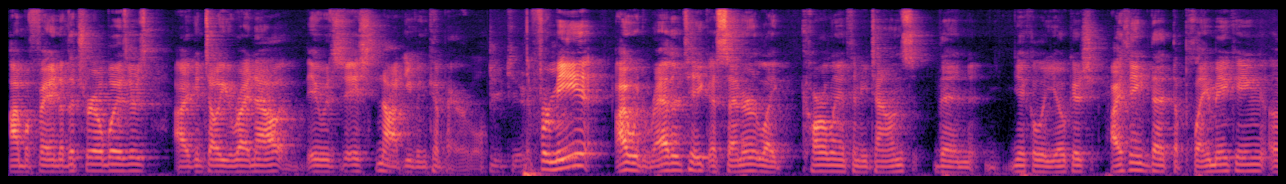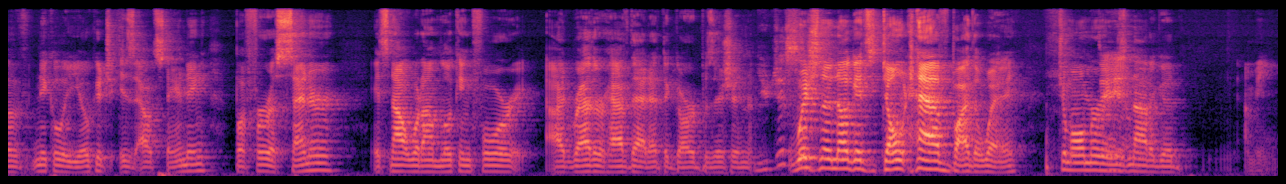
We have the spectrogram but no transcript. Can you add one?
I'm a fan of the Trailblazers. I can tell you right now, it was it's not even comparable. GQ. For me, I would rather take a center like Karl Anthony Towns than Nikola Jokic. I think that the playmaking of Nikola Jokic is outstanding, but for a center, it's not what I'm looking for. I'd rather have that at the guard position, You just which the Nuggets don't have, by the way. Jamal Murray is not a good. I mean,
